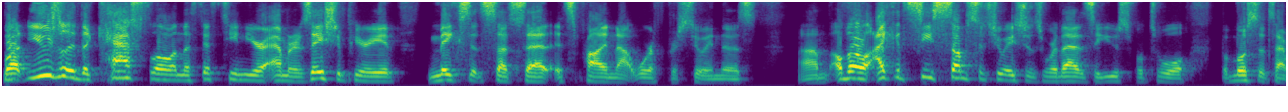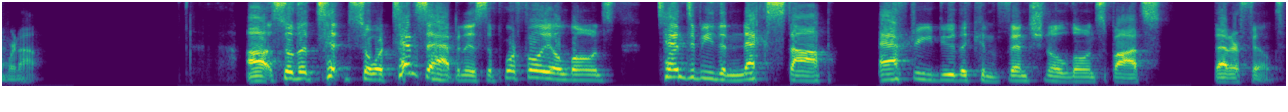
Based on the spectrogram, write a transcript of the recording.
but usually the cash flow on the 15 year amortization period makes it such that it's probably not worth pursuing those um, although I could see some situations where that is a useful tool, but most of the time we're not. Uh, so the t- so what tends to happen is the portfolio loans tend to be the next stop after you do the conventional loan spots that are filled.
